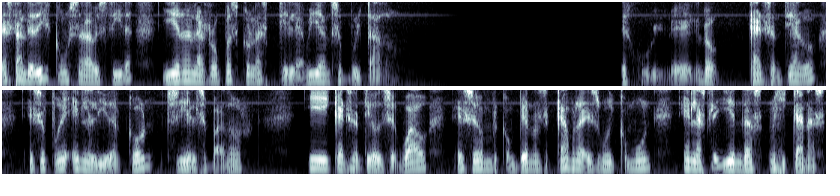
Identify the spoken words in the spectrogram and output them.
Hasta le dije cómo estaba vestida y eran las ropas con las que le habían sepultado. De eh, no, Cari Santiago, eso fue en la líder con sí, el separador. Y Cari Santiago dice, wow, ese hombre con piernas de cabra es muy común en las leyendas mexicanas.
